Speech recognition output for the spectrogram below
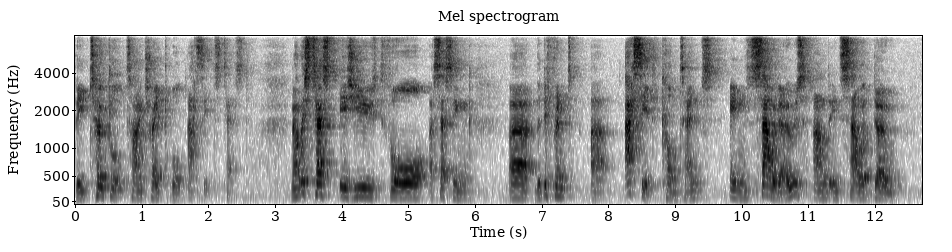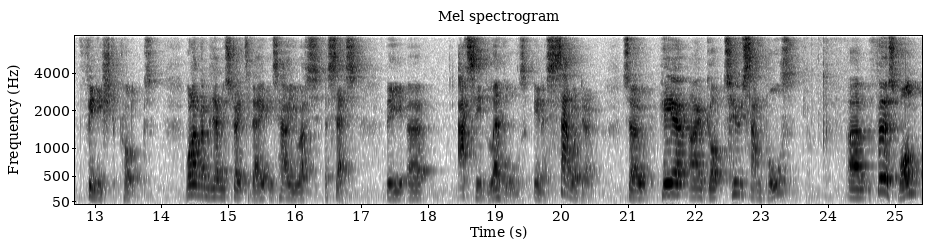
the Total Titratable Acids test. Now this test is used for assessing uh, the different uh, acid contents in sourdoughs and in sourdough finished products. What I'm going to demonstrate today is how you assess the uh, acid levels in a sourdough. So here I've got two samples. Um, the first one,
